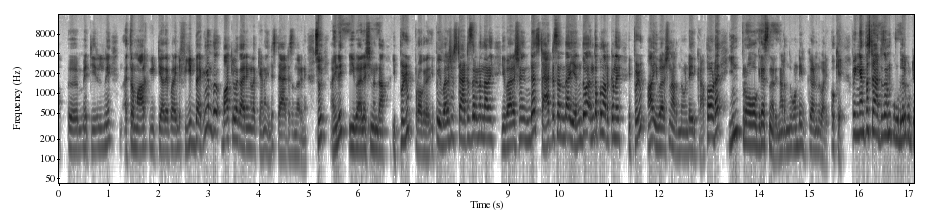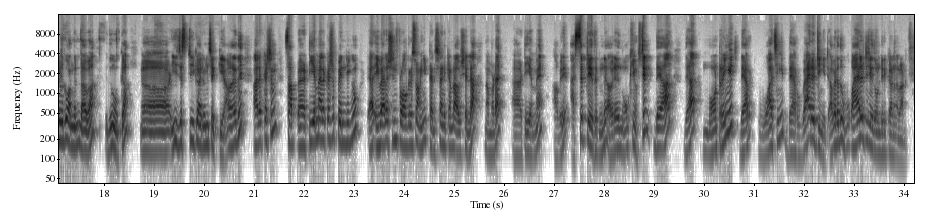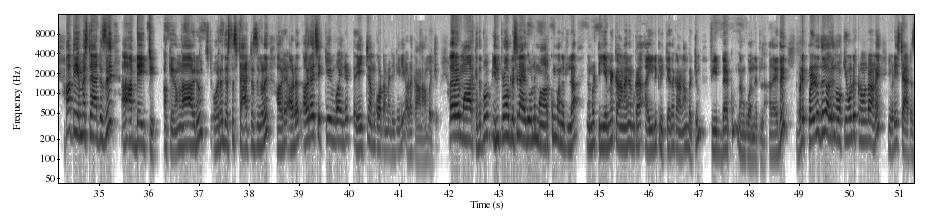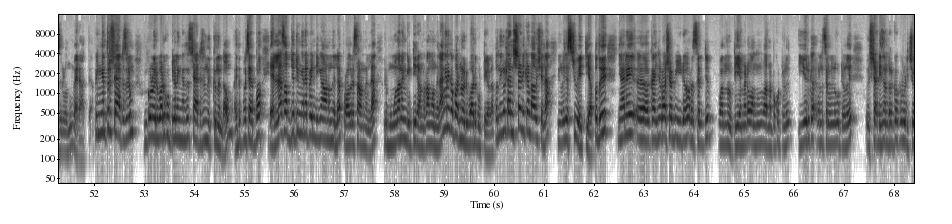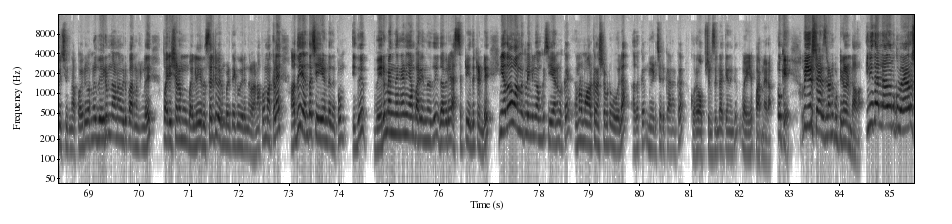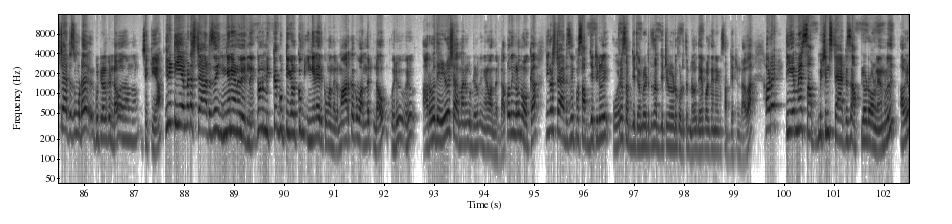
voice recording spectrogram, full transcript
മെറ്റീരിയലിന് എത്ര മാർക്ക് കിട്ടി? അതേപോലെ അതിന്റെ ഫീഡ്ബാക്ക് ഇങ്ങനത്തെ ബാക്കിയുള്ള കാര്യങ്ങളൊക്കെയാണ് അതിന്റെ സ്റ്റാറ്റസ് എന്ന് പറയുന്നത്. സോ അതിന്റെ ഇവാലുവേഷൻ എന്താ? ഇപ്പോഴും പ്രോഗ്രസ് ഇപ്പോൾ ഇവാലുവേഷൻ സ്റ്റാറ്റസ് പറയുന്നത് എന്താണ്? ഇവാലുവേഷന്റെ സ്റ്റാറ്റസ് എന്താ? എന്തോ എന്തപ്പോൾ നടക്കുന്നത് ഇപ്പോഴും ആ ഇവാലുവേഷൻ നടന്നുകൊണ്ടേയിരിക്കുക അപ്പോൾ അവിടെ ഇൻ പ്രോഗ്രസ് എന്ന് പറയും. നടന്നുകൊണ്ടിരിക്കുകയാണെന്ന് പറയും. ഓക്കെ അപ്പോൾ ഇങ്ങനത്തെ സ്റ്റാറ്റസ് ആണ് കൂടുതൽ കുട്ടികൾക്ക് വന്നിട്ടുണ്ടാവുക. ഇത് നോക്കുക. ഈ ജസ്റ്റ് ഈ കാര്യം ചെക്ക് ചെയ്യുക. അതായത് അലക്കേഷൻ ടി എം അലക്കേഷൻ പെൻഡിങ്ങും ഇവാലുവേഷൻ പ്രോഗ്രസ്സും ആണെങ്കിൽ ടെൻഷൻ അടിക്കേണ്ട ആവശ്യമില്ല. നമ്മുടെ ടി എം എ അവർ അക്സെപ്റ്റ് ചെയ്തിട്ടുണ്ട്. അവരത് നോക്കി. Still they are they are monitoring it they are watching it they are valuating it അവരത് വാലറ്റ് ചെയ്തുകൊണ്ടിരിക്കുക എന്നുള്ളതാണ്. ആ T M A status update okay നമ്മൾ ആ ഒരു ഓരോ ദിവസത്തെ സ്റ്റാറ്റസുകൾ അവർ അവിടെ അവരെ ചെക്ക് ചെയ്യുമ്പോൾ അതിന്റെ ഡേറ്റ് നമുക്ക് ഓട്ടോമാറ്റിക്കലി അവിടെ കാണാൻ പറ്റും. അതേപോലെ മാർക്ക് ഇതിപ്പോൾ ഇൻ പ്രോഗ്രസ്സിലായതുകൊണ്ട് മാർക്കും വന്നിട്ടില്ല. നമ്മൾ ടി എം എ കാണാൻ നമുക്ക് അതിൽ ക്ലിക്ക് ചെയ്താൽ കാണാൻ പറ്റും. ഫീഡ്ബാക്കും നമുക്ക് വന്നിട്ടില്ല. അതായത് ഇവിടെ ഇപ്പോഴും ഇത് അവർ നോക്കിക്കൊണ്ട് നിൽക്കുന്നതുകൊണ്ടാണ് ഇവിടെ ഈ സ്റ്റാറ്റസുകളൊന്നും വരാത്തത്. അപ്പോൾ ഇങ്ങനത്തെ സ്റ്റാറ്റസിലും നമുക്ക് ഒരുപാട് കുട്ടികൾ ഇങ്ങനത്തെ സ്റ്റാറ്റസ് നിൽക്കുന്നുണ്ടാവും. അതിപ്പോൾ ചിലപ്പോൾ എല്ലാ സബ്ജക്റ്റും ഇങ്ങനെ പെൻഡിങ് ആവണമെന്നില്ല പ്രോഗ്രസ് ആവുന്നില്ല ഒരു മൂന്നെണ്ണം കിട്ടി രണ്ടെണ്ണം വന്നില്ല അങ്ങനെയൊക്കെ പറഞ്ഞ ഒരുപാട് കുട്ടികൾ. അപ്പോൾ നിങ്ങൾ ടെൻഷൻ അടിക്കേണ്ട ആവശ്യമില്ല നിങ്ങൾ ജസ്റ്റ് വെയിറ്റ് ചെയ്യുക. അപ്പോൾ ഇത് ഞാൻ കഴിഞ്ഞ പ്രാവശ്യം വീഡിയോ റിസൾട്ട് വന്നു ടി എമ്മയുടെ വന്നു എന്ന് പറഞ്ഞപ്പോൾ കുട്ടികൾ ഈ ഒരു കൺസിലുള്ള കുട്ടികൾ സ്റ്റഡി സെന്ററിലൊക്കെ വിളിച്ചു വെച്ചിരുന്നു അപ്പോൾ അവർ പറഞ്ഞു വരും എന്നാണ് അവർ പറഞ്ഞിട്ടുള്ളത്. പരീക്ഷയുടെ മുമ്പ് അല്ലെങ്കിൽ റിസൾട്ട് വരുമ്പോഴത്തേക്ക് വരുന്നതാണ് അപ്പോൾ മക്കളെ അത് എന്താ ചെയ്യേണ്ടത്? ഇപ്പം ഇത് വരുമെന്ന് തന്നെയാണ് ഞാൻ പറയുന്നത് ഇത് അവർ അക്സെപ്റ്റ് ചെയ്തിട്ടുണ്ട്. ഇനി അതോ വന്നിട്ടില്ലെങ്കിൽ നമുക്ക് ചെയ്യാനൊക്കെ നമ്മുടെ മാർക്ക് നഷ്ടപ്പെട്ടു പോകില്ല അതൊക്കെ മേടിച്ചെടുക്കാനൊക്കെ കുറേ ഓപ്ഷൻസ് ഒക്കെ നിങ്ങൾക്ക് വഴിയെ പറഞ്ഞുതരാം. ഓക്കെ അപ്പോൾ ഈ ഒരു സ്റ്റാറ്റസിലാണ് കുട്ടികൾ ഉണ്ടാവുക. ഇനി ഇതല്ലാതെ നമുക്ക് വേറെ സ്റ്റാറ്റസും കൂടെ കുട്ടികൾക്ക് ഉണ്ടാവും ചെക്ക് ചെയ്യാം. ഇനി ടി എമ്മയുടെ സ്റ്റാറ്റസ് ഇങ്ങനെയാണ് വരുന്നത്. കാരണം മിക്ക കുട്ടികൾക്കും ഇങ്ങനെ ആയിരിക്കും വന്നത്. മാർക്കൊക്കെ വന്നിട്ടുണ്ടാവും. ഒരു ഒരു അറുപത് എഴുപത് ശതമാനം കുട്ടികൾക്ക് ഇങ്ങനെ വന്നിട്ടുണ്ട്. അപ്പോൾ നിങ്ങൾ നോക്കുക നിങ്ങളുടെ സ്റ്റാറ്റസ് ഇപ്പൊ സബ്ജക്റ്റുകൾ ഓരോ സബ്ജക്റ്റ് നമ്മൾ എടുത്ത സബ്ജക്റ്റുകളോട് കൊടുത്തിട്ടുണ്ടാവും. അതേപോലെ തന്നെ സബ്ജക്റ്റ് ഉണ്ടാവുക. അവിടെ T M A submission status upload online നമ്മൾ അവർ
